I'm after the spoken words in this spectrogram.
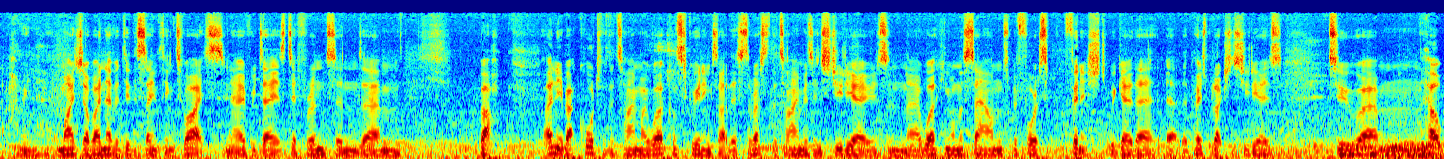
I mean, my job, I never do the same thing twice. You know, every day is different, and um, but only about a quarter of the time I work on screenings like this. The rest of the time is in studios and uh, working on the sound before it's finished. We go there at the post-production studios to um, help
